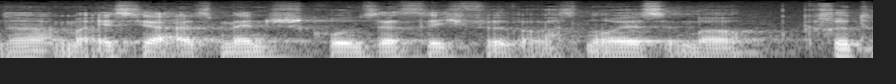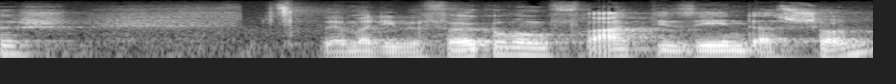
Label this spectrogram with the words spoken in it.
Ne? Man ist ja als Mensch grundsätzlich für was Neues immer kritisch. Wenn man die Bevölkerung fragt, die sehen das schon.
